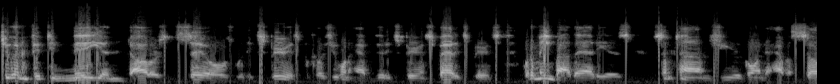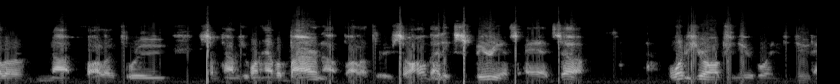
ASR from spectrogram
250 million dollars in sales with experience because you want to have good experience, bad experience. What I mean by that is sometimes you're going to have a seller not follow through. Sometimes you're going to have a buyer not follow through. So all that experience adds up. What is your auctioneer going to do to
